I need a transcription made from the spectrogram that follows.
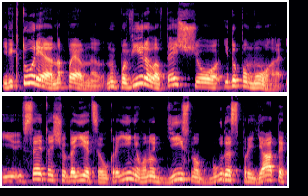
І Вікторія, напевне, ну повірила в те, що і допомога, і, все те, що дається Україні, воно дійсно буде сприяти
